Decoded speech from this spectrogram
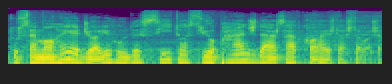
تو سه ماهه جاری حدود 30 تا 35 درصد کاهش داشته باشه.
